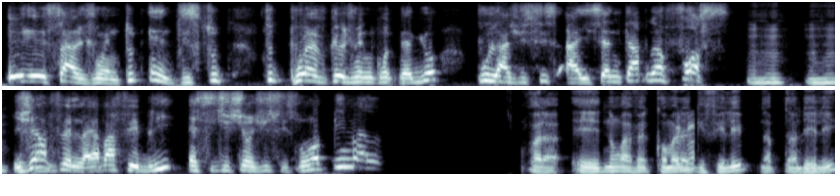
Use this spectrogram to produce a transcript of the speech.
E sa jwen tout indis Tout preuve ke jwen kont nek yo Pou la justice haisyen ka pren fos Jan fel la ya pa febli Institution justice nou an pi mal. Voilà. E nou avek komada ki Filip Nap tande li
